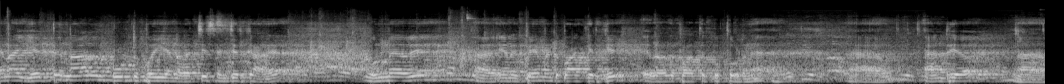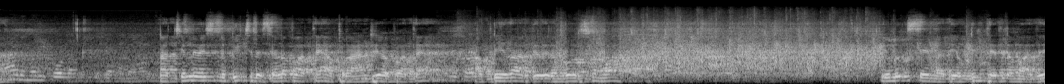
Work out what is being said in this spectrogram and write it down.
ஏன்னா எட்டு நாள் கூட்டு போய் என்னை வச்சு செஞ்சுருக்காங்க. உண்மையாகவே எனக்கு பேமெண்ட் பாக்கி இருக்கு. ஏதாவது பார்த்து கொடுத்து விடுங்க. ஆண்ட்ரியா நான் சின்ன வயசுல பீச்சில் சிலை பார்த்தேன். அப்புறம் ஆண்ட்ரியா பார்த்தேன். அப்படியே தான் இருக்குது. ரொம்ப வருஷமா. யூ லுக் சேம் அது எப்படின்னு தெரியலமா அது.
